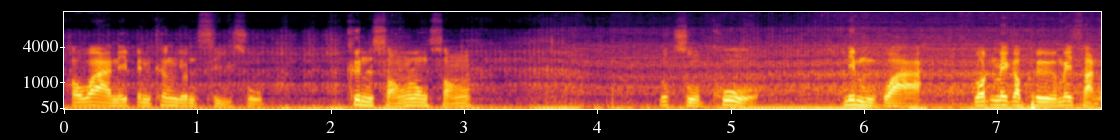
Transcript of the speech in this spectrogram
เพราะว่านนี้เป็นเครื่องยนต์ 4 สูบ ขึ้น 2 ลง 2 ลูกสูบคู่ นิ่มกว่า รถไม่กระพือไม่สั่น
